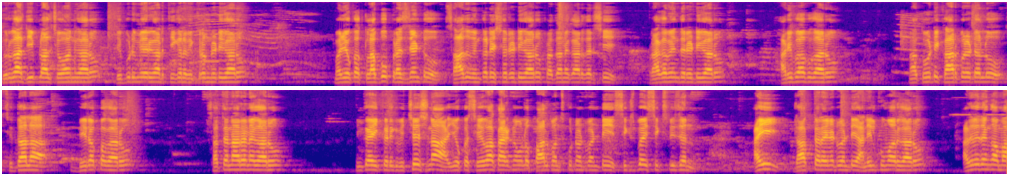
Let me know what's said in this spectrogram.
దుర్గా దీప్లాల్ చౌహాన్ గారు డిప్యూటీ మేయర్ గారు తీగల విక్రమ్ రెడ్డి గారు మరి యొక్క క్లబ్ ప్రెసిడెంట్ సాధు వెంకటేశ్వర రెడ్డి గారు ప్రధాన కార్యదర్శి రాఘవేందర్ రెడ్డి గారు హరిబాబు గారు నా తోటి కార్పొరేటర్లు సిద్ధాల బీరప్ప గారు సత్యనారాయణ గారు ఇంకా ఇక్కడికి విచ్చేసిన ఈ యొక్క సేవా కార్యక్రమంలో పాల్పంచుకున్నటువంటి six by six vision eye doctor అయినటువంటి అనిల్ కుమార్ గారు అదేవిధంగా మా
